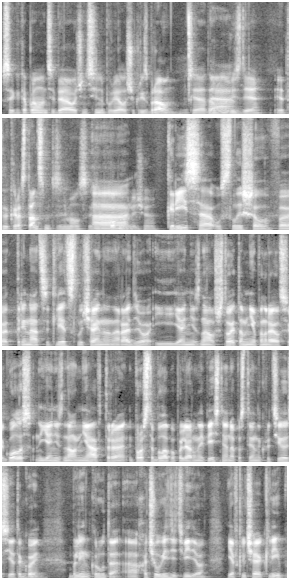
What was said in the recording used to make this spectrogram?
Смотри, как я понял, на тебя очень сильно повлиял еще Крис Браун. У тебя там да. везде. Это как раз танцами ты занимался? А, или что? Криса услышал в 13 лет случайно на радио, и я не знал, что это. Мне понравился голос, я не знал ни автора. Просто была популярная песня, она постоянно крутилась. И я такой, mm блин, круто, а, хочу увидеть видео. Я включаю клип,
